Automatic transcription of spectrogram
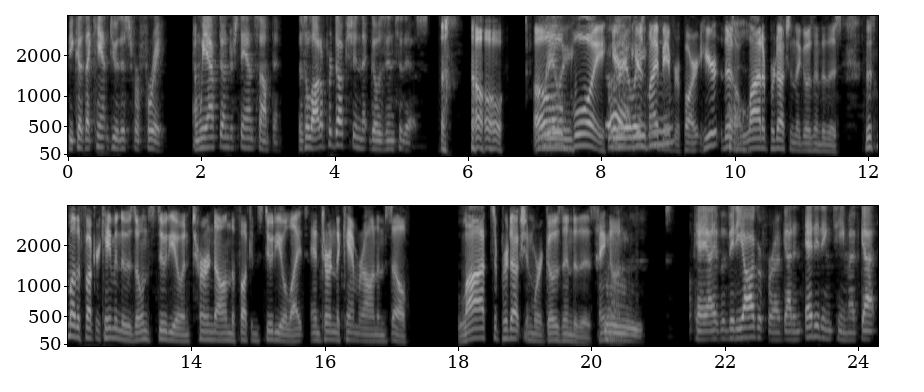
Because I can't do this for free. And we have to understand something. There's a lot of production that goes into this. Oh, oh Really? boy! Here- really? Here's my favorite part. Here, there's a Oh. lot of production that goes into this. This motherfucker came into his own studio and turned on the fucking studio lights and turned the camera on himself. Lots of production work goes into this. Hang on. Hmm. Okay, I have a videographer, I've got an editing team, I've got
